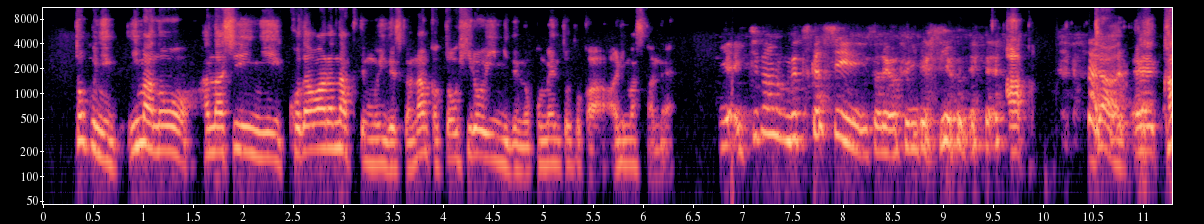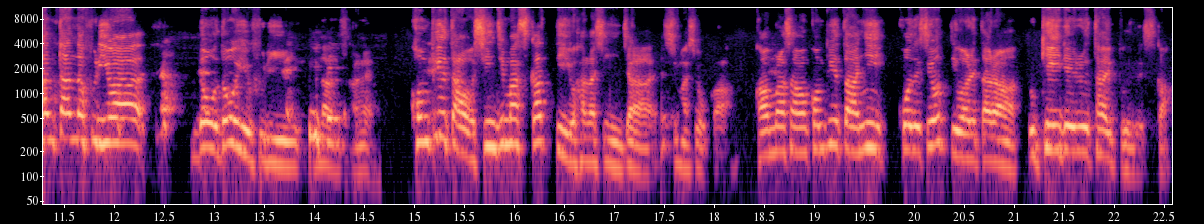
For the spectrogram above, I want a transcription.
特に今の話にこだわらなくてもいいですが、なんかと広い意味でのコメントとかありますかね？いや、一番難しい、それは振りですよね。あ、じゃあ、えー簡単な振りはどう、どういう振りなんですかね？コンピューターを信じますかっていう話にじゃあしましょうか。河村さんはコンピューターにこうですよって言われたら受け入れるタイプですか？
